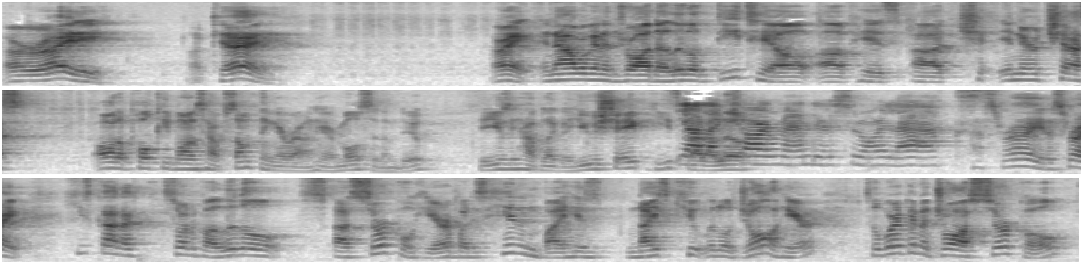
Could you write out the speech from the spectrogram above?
Alrighty. Okay. Alright, and now we're going to draw the little detail of his uh, ch inner chest. All the Pokemons have something around here. Most of them do. They usually have like a U shape. He's yeah, got like a little... Yeah, like Charmander, Snorlax. That's right, that's right. He's got a sort of a little uh, circle here, but it's hidden by his nice, cute little jaw here. So we're going to draw a circle,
